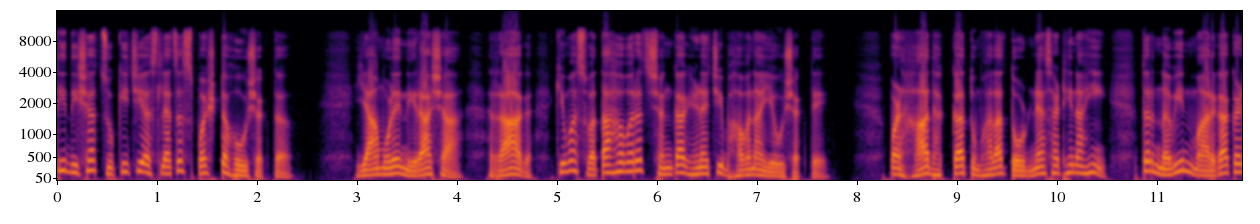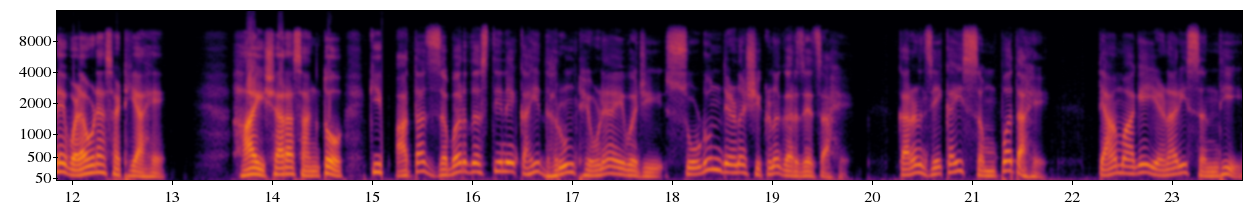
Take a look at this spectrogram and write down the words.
ती दिशा चुकीची असल्याचं स्पष्ट होऊ शकतं. यामुळे निराशा राग किंवा स्वतःवरच शंका घेण्याची भावना येऊ शकते. पण हा धक्का तुम्हाला तोडण्यासाठी नाही तर नवीन मार्गाकडे वळवण्यासाठी आहे. हा इशारा सांगतो की आता जबरदस्तीने काही धरून ठेवण्याऐवजी सोडून देणं शिकणं गरजेचं आहे. कारण जे काही संपत आहे त्यामागे येणारी संधी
